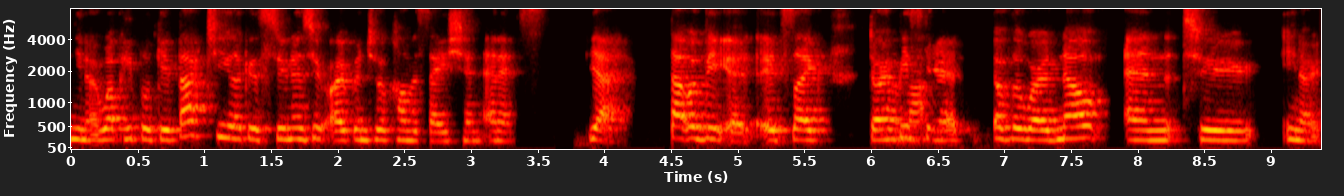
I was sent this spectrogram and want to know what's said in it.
you know, what people give back to you, like as soon as you're open to a conversation and it's yeah, that would be it. It's like don't be scared of the word no and to, you know,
